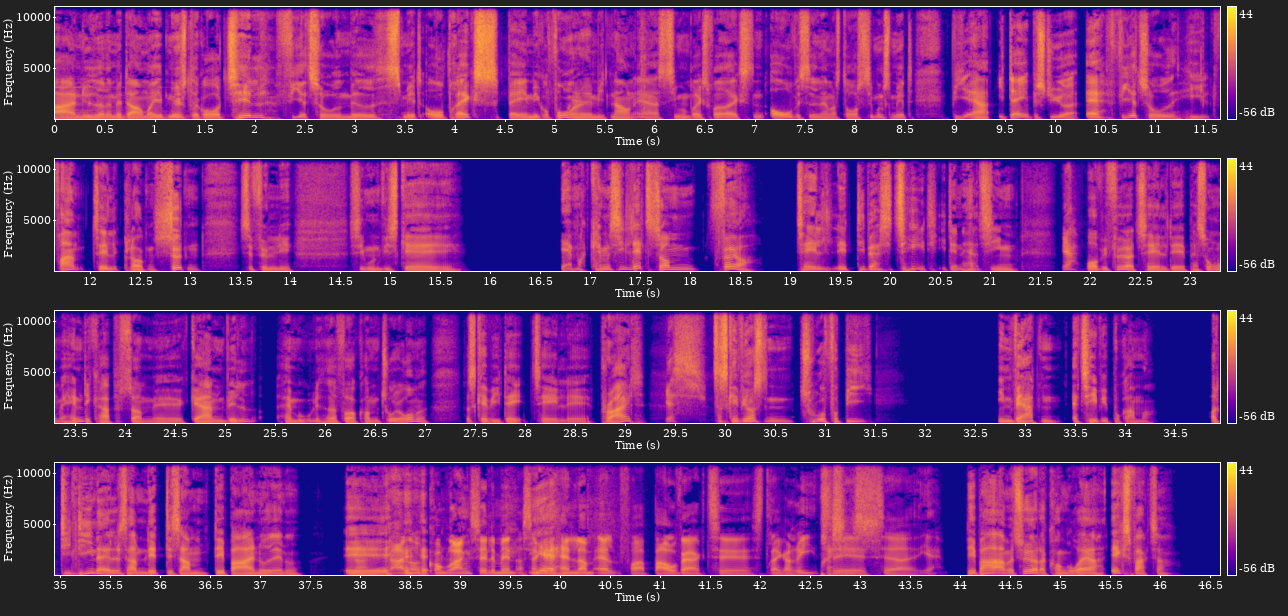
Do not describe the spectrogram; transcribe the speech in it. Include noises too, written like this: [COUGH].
fra nyhederne med Dagmar Eben Østergaard til Firtoget med Schmidt og Brix. Bag mikrofonerne, mit navn er Simon Brix Frederiksen, og ved siden af mig står Simon Schmidt. Vi er i dag bestyrer af Firtoget helt frem til klokken 17. Selvfølgelig, Simon, vi skal, ja, kan man sige lidt som før, tale lidt diversitet i den her time. Ja. Hvor vi før talte personer med handicap, som øh, gerne vil have muligheder for at komme to i rummet. Så skal vi i dag tale øh, Pride. Yes. Så skal vi også en tur forbi en verden af tv-programmer. Og de ligner alle sammen lidt det samme. Det er bare noget andet. Der, der er noget konkurrenceelement, og så [LAUGHS] Ja. kan det handle om alt fra bagværk til strikkeri til, Præcis. til ja. det er bare amatører, der konkurrerer. X-Factor.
